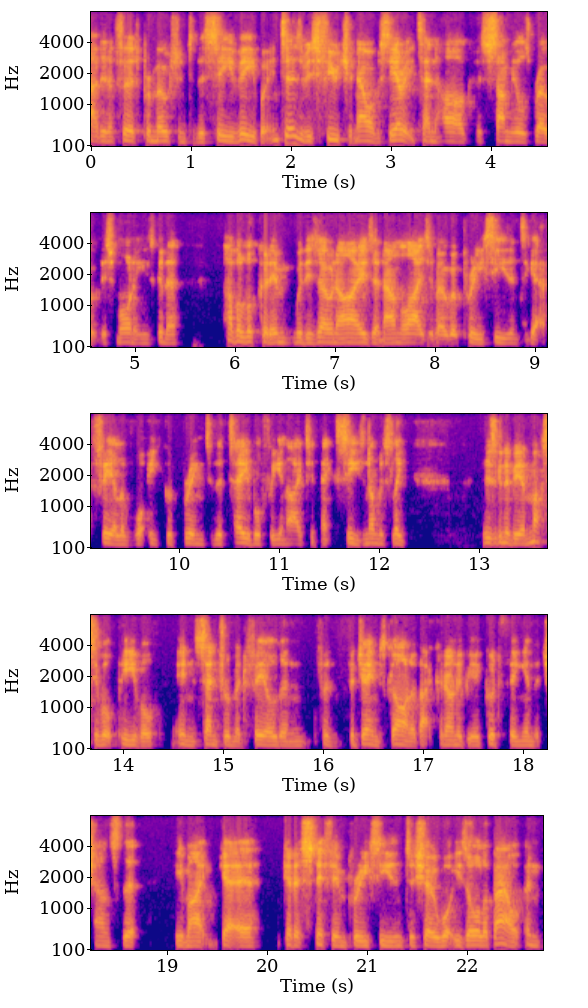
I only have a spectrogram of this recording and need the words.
adding a first promotion to the CV. But in terms of his future now, obviously Erik Ten Hag, as Samuels wrote this morning, he's going to have a look at him with his own eyes and analyse him over pre-season to get a feel of what he could bring to the table for United next season. Obviously, there's going to be a massive upheaval in central midfield, and for, for James Garner, that can only be a good thing in the chance that he might get a get a sniff in pre-season to show what he's all about. And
